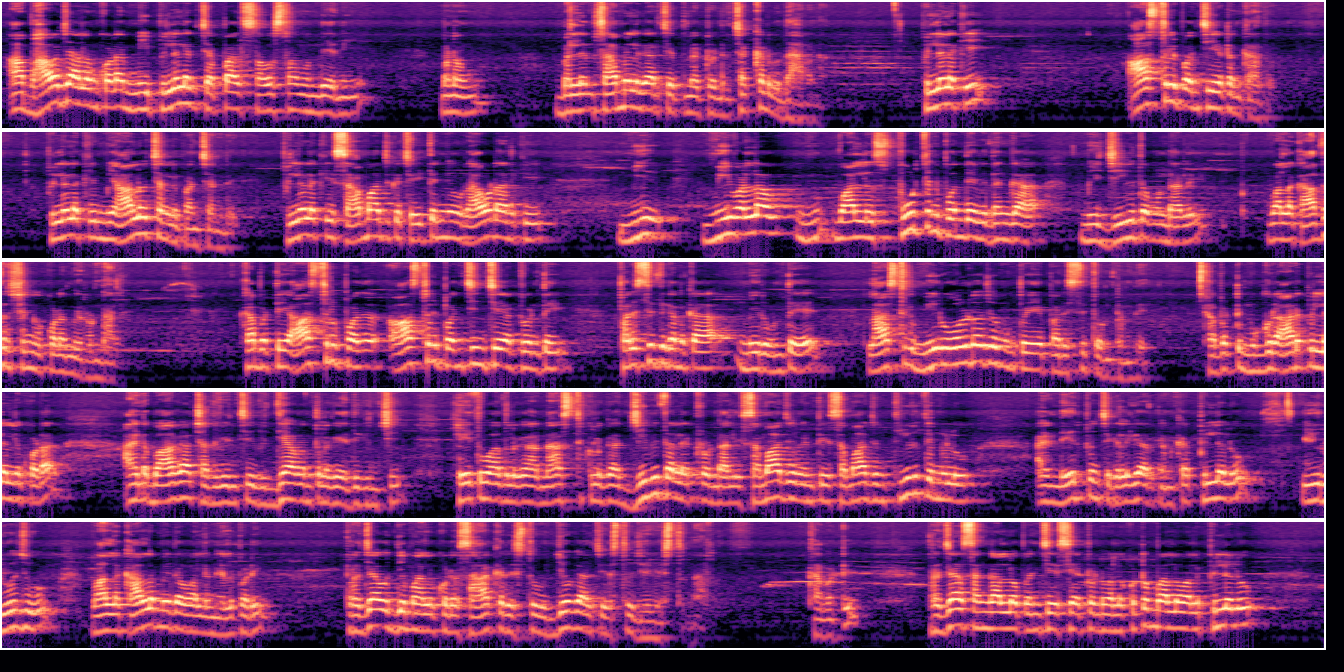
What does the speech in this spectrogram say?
ఆ భావజాలం కూడా మీ పిల్లలకు చెప్పాల్సిన అవసరం ఉంది అని మనం బల్లెం సామెల్ గారు చెప్పినటువంటి చక్కటి ఉదాహరణ. పిల్లలకి ఆస్తులు పంచేయటం కాదు. పిల్లలకి మీ ఆలోచనలు పంచండి. పిల్లలకి సామాజిక చైతన్యం రావడానికి మీ మీ వల్ల వాళ్ళు స్ఫూర్తిని పొందే విధంగా మీ జీవితం ఉండాలి. వాళ్ళకి ఆదర్శంగా కూడా మీరు ఉండాలి. కాబట్టి ఆస్తులు ప ఆస్తులు పంచేటువంటి పరిస్థితి కనుక మీరు ఉంటే లాస్ట్కి మీరు ఓల్డేజ్ పోయే పరిస్థితి ఉంటుంది. కాబట్టి ముగ్గురు ఆడపిల్లల్ని కూడా ఆయన బాగా చదివించి విద్యావంతులుగా ఎదిగించి హేతువాదులుగా నాస్తికులుగా జీవితాలు ఎట్లా ఉండాలి సమాజం ఏంటి సమాజం తీరుతెన్నులు ఆయన నేర్పించగలిగారు కనుక పిల్లలు ఈరోజు వాళ్ళ కాళ్ళ మీద వాళ్ళు నిలబడి ప్రజా ఉద్యమాలు కూడా సహకరిస్తూ ఉద్యోగాలు చేస్తూ జీవిస్తున్నారు. కాబట్టి ప్రజా సంఘాల్లో పనిచేసేటువంటి వాళ్ళ కుటుంబాల్లో వాళ్ళ పిల్లలు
